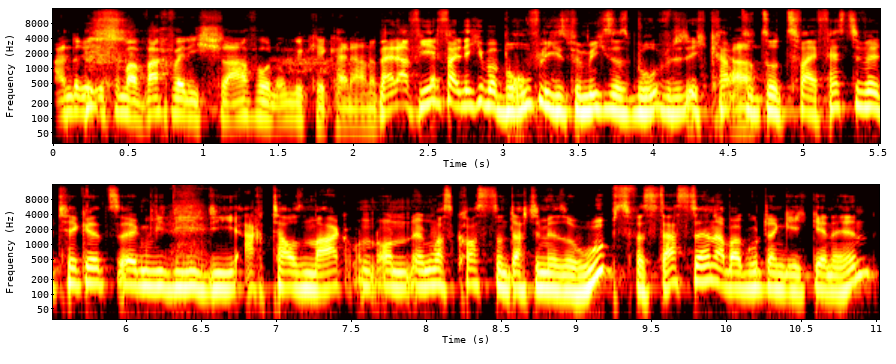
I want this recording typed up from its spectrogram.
André ist immer wach, wenn ich schlafe und umgekehrt, keine Ahnung. Nein, auf jeden Fall nicht über berufliches. Für mich ist das beruflich. Ich habe ja. so, so, zwei Festival-Tickets irgendwie, die, die 8000 Mark und, und irgendwas kosten und dachte mir so, hups, was ist das denn? Aber gut, dann gehe ich gerne hin.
